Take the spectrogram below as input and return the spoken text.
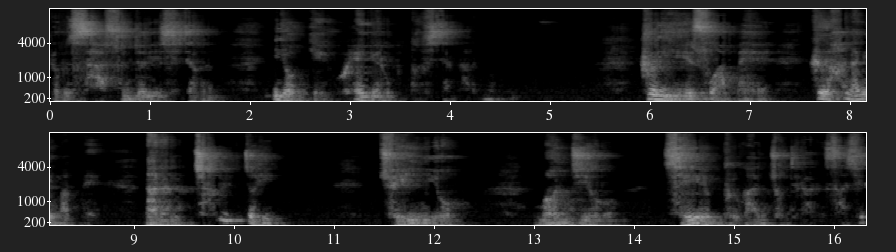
여러분 사순절의 시작은 이렇게 회개로부터 시작하는 겁니다. 그 예수 앞에 그 하나님 앞에 나는 철저히 죄인이요 먼지요 죄에 불과한 존재라는 사실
